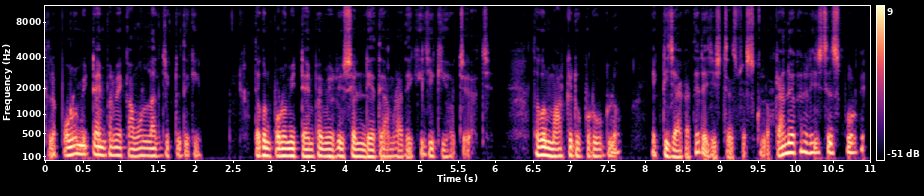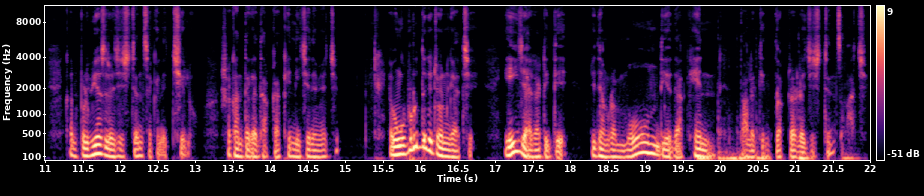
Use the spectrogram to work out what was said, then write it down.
তাহলে পনেরো মিনিট টাইম ফ্রেমে কেমন লাগছে একটু দেখি। দেখুন পনেরো মিনিট টাইম ফ্রেমে রিসেন্ট ডেতে আমরা দেখি যে কী হচ্ছে যাচ্ছে। তখন মার্কেট উপরে উঠল, একটি জায়গাতে রেজিস্ট্যান্স ফেস করল। কেন এখানে রেজিস্ট্যান্স পড়বে? কারণ প্রিভিয়াস রেজিস্ট্যান্স এখানে ছিল। সেখান থেকে ধাক্কা খেয়ে নিচে নেমেছে। এবং উপরের দিকে জন গেছে। এই জায়গাটিতে যদি আমরা মন দিয়ে দেখেন, তাহলে কিন্তু একটা রেজিস্ট্যান্স আছে।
